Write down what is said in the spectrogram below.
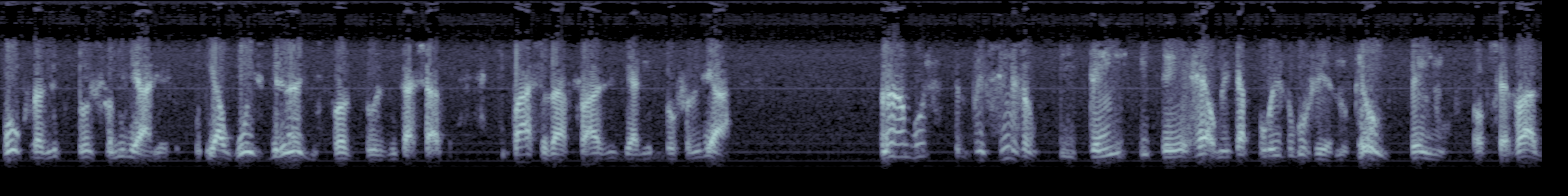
poucos agricultores familiares e alguns grandes produtores de cachaça que passam da fase de agricultor familiar. Ambos precisam e têm que ter realmente apoio do governo. O que eu tenho observado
